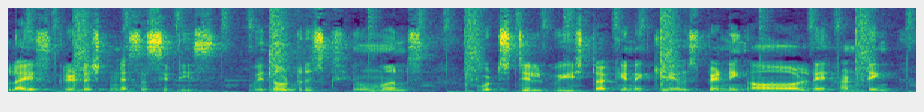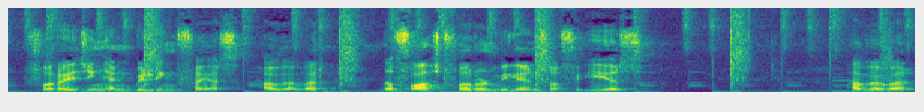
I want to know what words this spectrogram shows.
life's greatest necessities. Without risk, humans would still be stuck in a cave, spending all day hunting, foraging, and building fires. However, the fast forward millions of years. However,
